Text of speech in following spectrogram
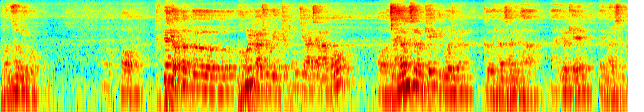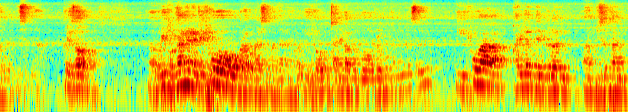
본성이고 어, 뭐 특별히 어떤 그 법을 가지고 이렇게 통제하지 않아도 어, 자연스럽게 이루어지는 그 현상이다 아, 이렇게 예, 말씀하고 있습니다. 그래서 어, 우리 동양에는 이제 효라고 말씀하잖아요. 이 효, 자녀가 부모를 공하는 것을 이 효와 관련된 그런 어, 비슷한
